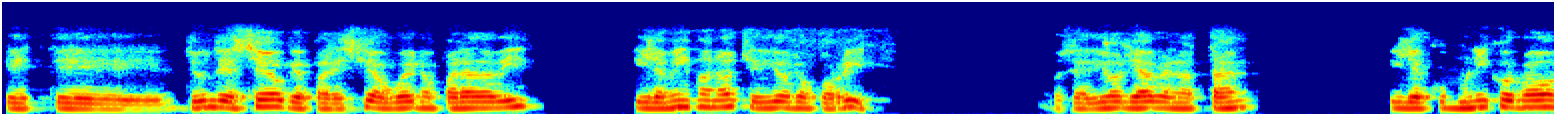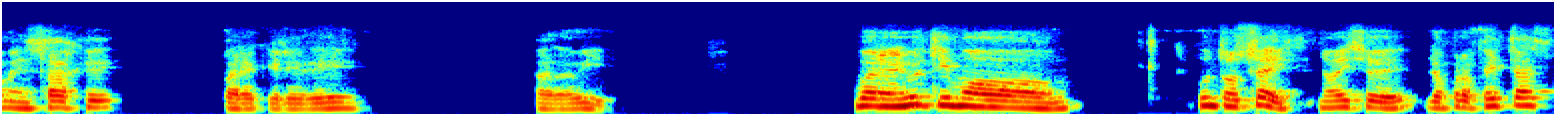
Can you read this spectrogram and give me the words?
este, de un deseo que parecía bueno para David y la misma noche Dios lo corrige. O sea, Dios le habla a Natán y le comunica un nuevo mensaje para que le dé a David. Bueno, el último punto 6 nos dice, los profetas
